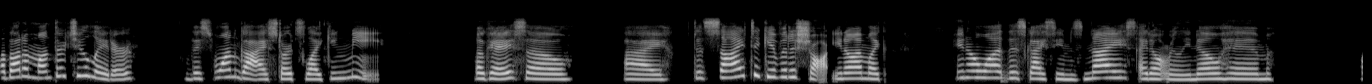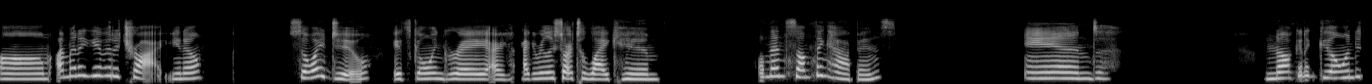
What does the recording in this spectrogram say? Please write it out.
about a month or two later, this one guy starts liking me. Okay, so I decide to give it a shot. You know, I'm like, you know what? This guy seems nice. I don't really know him. Um, I'm going to give it a try, you know? So I do. It's going great. I I really start to like him. And then something happens. And I'm not going to go into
